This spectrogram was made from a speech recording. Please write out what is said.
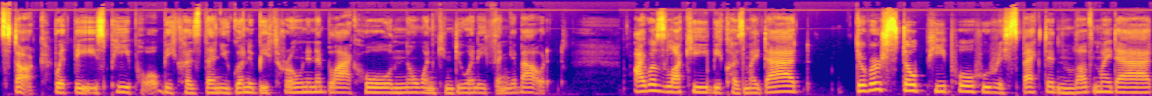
stuck with these people because then you're going to be thrown in a black hole and no one can do anything about it. I was lucky because my dad, there were still people who respected and loved my dad,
